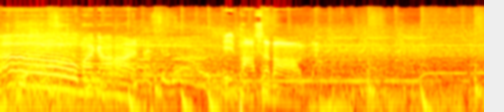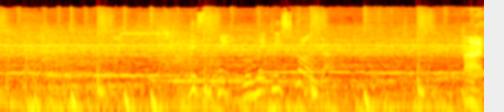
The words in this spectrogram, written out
Oh my god! Impossible! This pain will make me stronger. Alright,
